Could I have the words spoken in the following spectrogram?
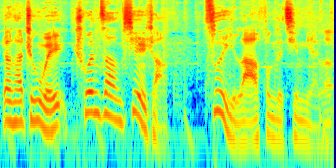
让他成为川藏线上最拉风的青年了。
